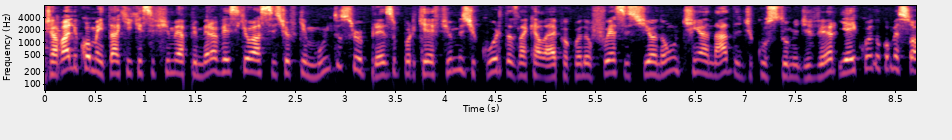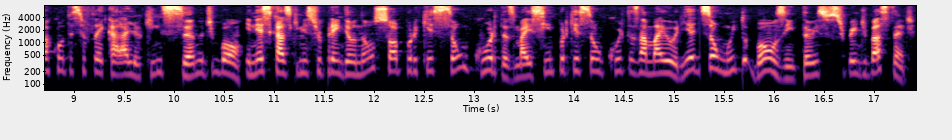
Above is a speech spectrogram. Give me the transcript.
Já vale comentar aqui que esse filme é a primeira vez que eu assisti, eu fiquei muito surpreso, porque filmes de curtas naquela época, quando eu fui assistir, eu não tinha nada de costume de ver. E aí, quando começou a acontecer, eu falei, caralho, que insano de bom. E nesse caso que me surpreendeu não só porque são curtas, mas sim porque são curtas na maioria, são muito bons, então isso surpreende bastante.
